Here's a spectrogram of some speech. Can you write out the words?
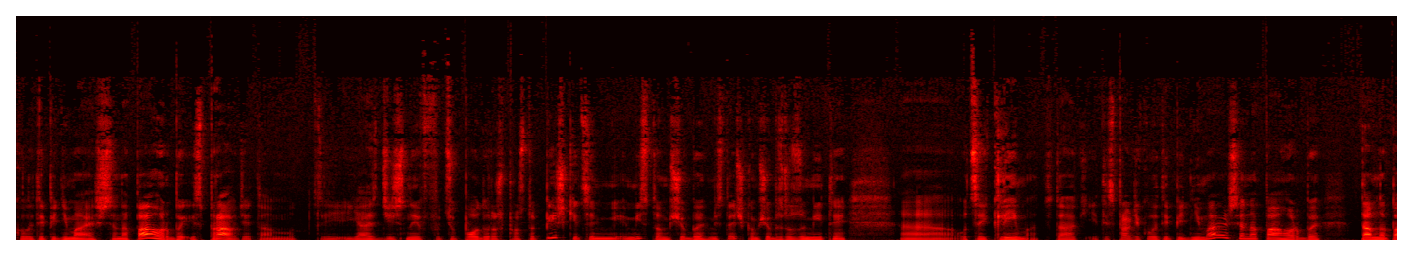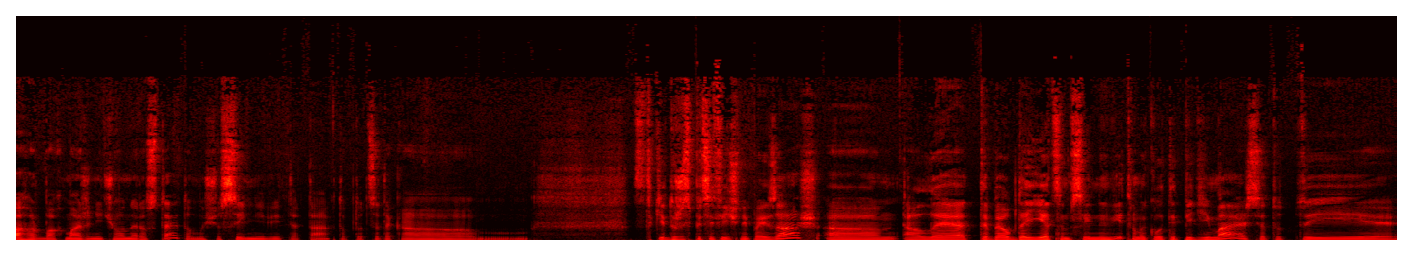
коли ти піднімаєшся на пагорби, і справді там от я здійснив цю подорож просто пішки цим містом, щоб містечком, щоб зрозуміти е, оцей клімат. так, І ти справді, коли ти піднімаєшся на пагорби, там на пагорбах майже нічого не росте, тому що сильний вітер. так, Тобто це така це такий дуже специфічний пейзаж, але тебе обдає цим сильним вітром, і коли ти підіймаєшся, то ти,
